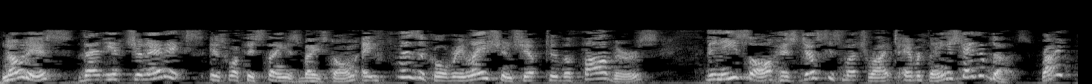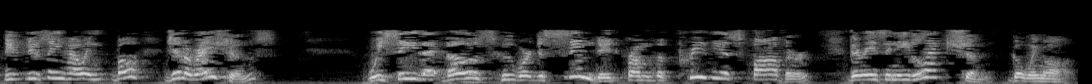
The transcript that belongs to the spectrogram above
Notice that if genetics is what this thing is based on, a physical relationship to the fathers, then Esau has just as much right to everything as Jacob does, right? Do you, see how in both generations we see that those who were descended from the previous father, there is an election going on.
